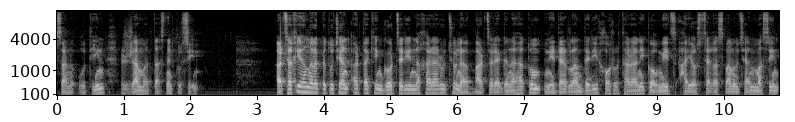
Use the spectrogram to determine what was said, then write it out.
28-ին ժամը 12-ին։ Արցախի հանրապետության արտաքին գործերի նախարարությունը բարձր է գնահատում Նիդերլանդերի խորհրդարանի կողմից հայոց ցեղասպանության մասին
